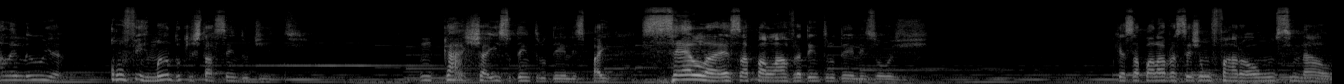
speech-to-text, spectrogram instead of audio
Aleluia. Confirmando o que está sendo dito. Encaixa isso dentro deles, Pai. Sela essa palavra dentro deles hoje. Que essa palavra seja um farol, um sinal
